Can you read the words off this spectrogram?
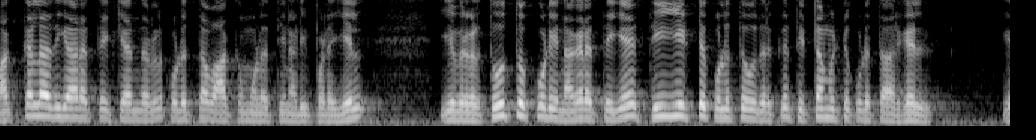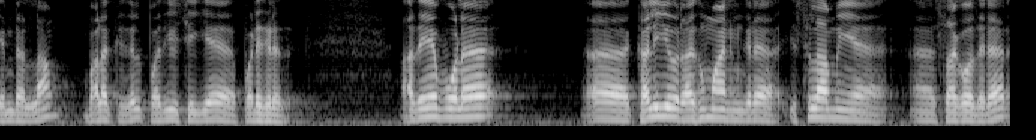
மக்கள் அதிகாரத்தைச் சேர்ந்தவர்கள் கொடுத்த வாக்குமூலத்தின் அடிப்படையில் இவர்கள் தூத்துக்குடி நகரத்தையே தீயிட்டு கொளுத்துவதற்கு திட்டமிட்டு கொடுத்தார்கள் என்றெல்லாம் வழக்குகள் பதிவு செய்யப்படுகிறது. அதே போல் கலியூர் ரகுமான் என்கிற இஸ்லாமிய சகோதரர்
